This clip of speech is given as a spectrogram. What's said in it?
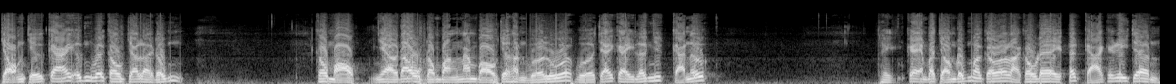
Chọn chữ cái ứng với câu trả lời đúng. Câu 1 nhờ đâu đồng bằng Nam Bộ trở thành vựa lúa, vựa trái cây lớn nhất cả nước? Thì các em đã chọn đúng câu đó là câu D, tất cả các lý trên.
